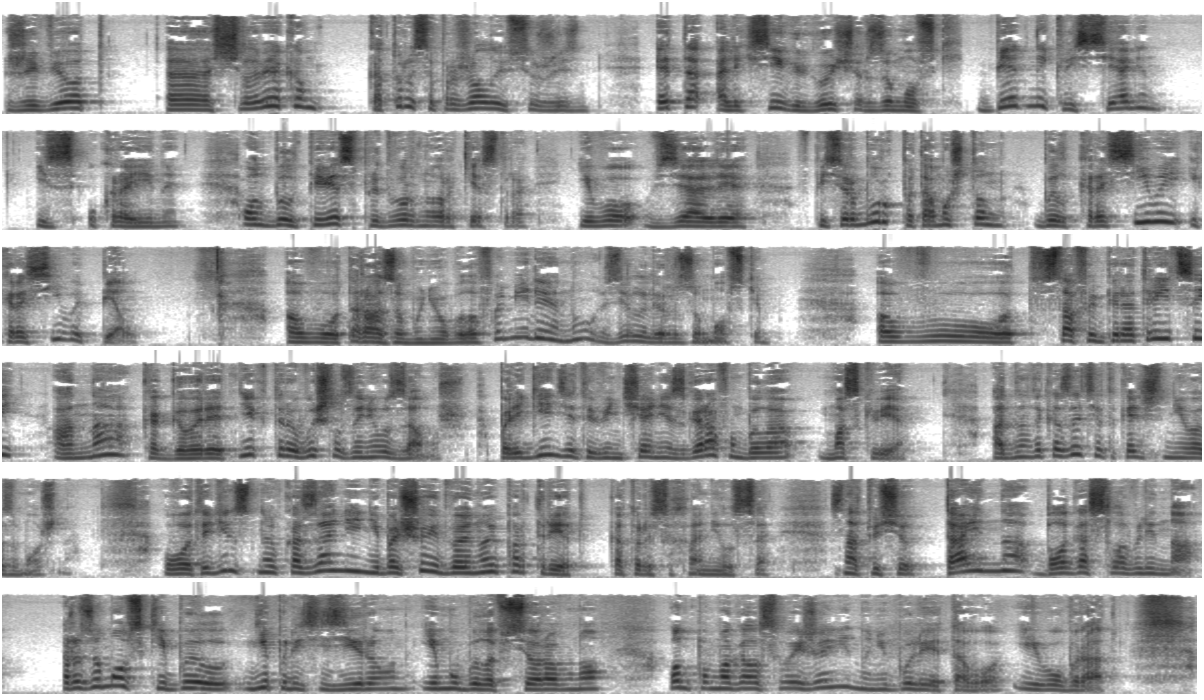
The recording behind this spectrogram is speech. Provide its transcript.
живет э, с человеком, который сопровождал ее всю жизнь. Это Алексей Григорьевич Разумовский, бедный крестьянин из Украины. Он был певец придворного оркестра. Его взяли Петербург, потому что он был красивый и красиво пел. А вот, Разум у него была фамилия, ну, сделали Разумовским. А вот, став императрицей, она, как говорят некоторые, вышла за него замуж. По легенде, это венчание с графом было в Москве. Однако доказать это, конечно, невозможно. Вот, единственное указание – небольшой двойной портрет, который сохранился, с надписью «Тайна благословлена». Разумовский был не политизирован, ему было все равно. Он помогал своей жене, но не более того, и его брат.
